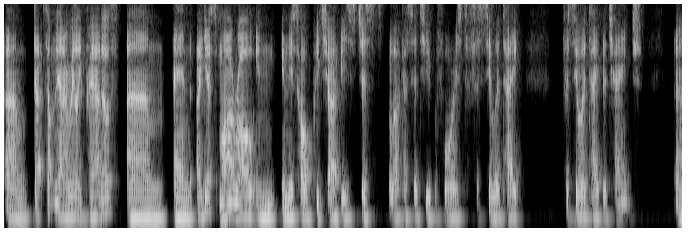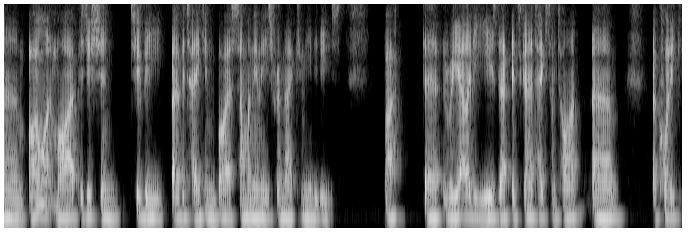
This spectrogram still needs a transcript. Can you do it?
um, that's something I'm really proud of. Um, and I guess my role in in this whole picture is just like I said to you before, is to facilitate facilitate the change. Um, I want my position to be overtaken by someone in these remote communities. But the reality is that it's going to take some time. Um, aquatic,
